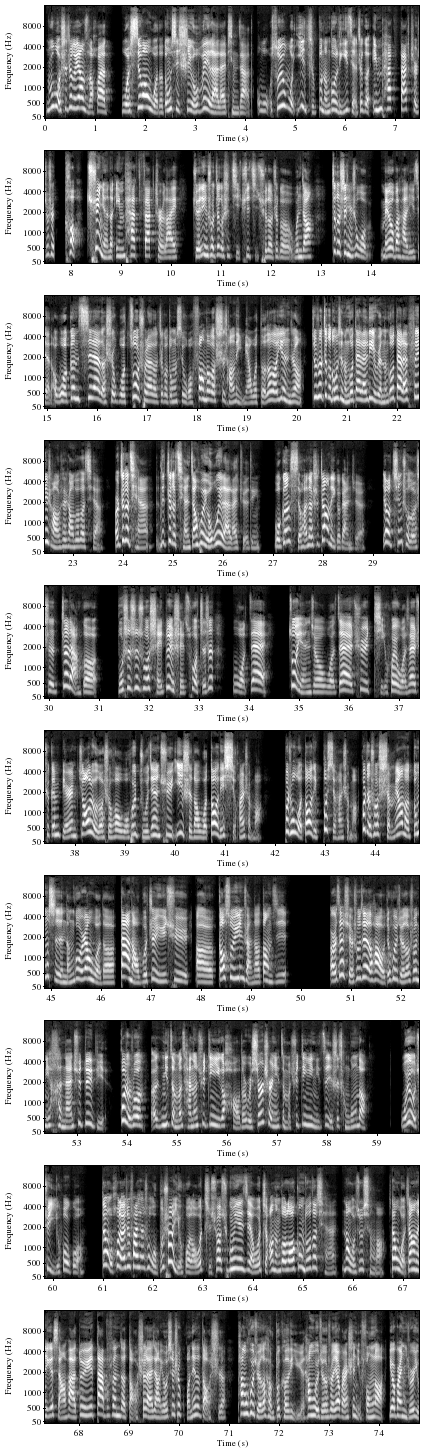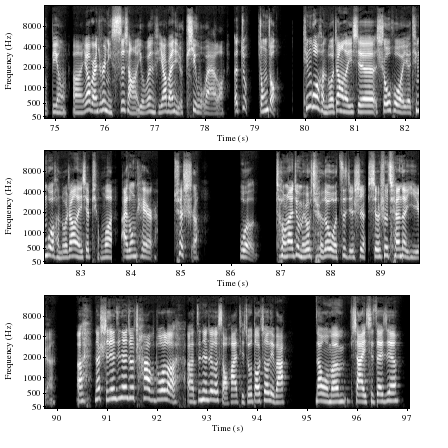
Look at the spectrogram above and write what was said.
如果是这个样子的话，我希望我的东西是由未来来评价的，我所以，我一直不能够理解这个 impact factor，就是靠去年的 impact factor 来决定说这个是几区几区的这个文章，这个事情是我没有办法理解的。我更期待的是，我做出来的这个东西，我放到了市场里面，我得到了验证，就说这个东西能够带来利润，能够带来非常非常多的钱，而这个钱，那这个钱将会由未来来决定。我更喜欢的是这样的一个感觉。要清楚的是，这两个不是是说谁对谁错，只是我在。做研究，我在去体会，我在去跟别人交流的时候，我会逐渐去意识到我到底喜欢什么，或者我到底不喜欢什么，或者说什么样的东西能够让我的大脑不至于去呃高速运转到宕机。而在学术界的话，我就会觉得说你很难去对比，或者说呃你怎么才能去定义一个好的 researcher？你怎么去定义你自己是成功的？我有去疑惑过。但我后来就发现，说我不需要疑惑了，我只需要去工业界，我只要能够捞更多的钱，那我就行了。但我这样的一个想法，对于大部分的导师来讲，尤其是国内的导师，他们会觉得很不可理喻，他们会觉得说，要不然是你疯了，要不然你就是有病，嗯，要不然就是你思想有问题，要不然你就屁股歪了，呃，就种种。听过很多这样的一些收获，也听过很多这样的一些评论。I don't care，确实，我从来就没有觉得我自己是学术圈的一员。哎，那时间今天就差不多了啊，今天这个小话题就到这里吧，那我们下一期再见。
